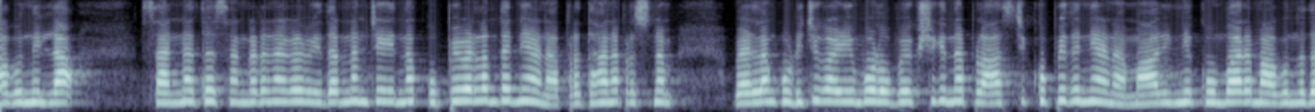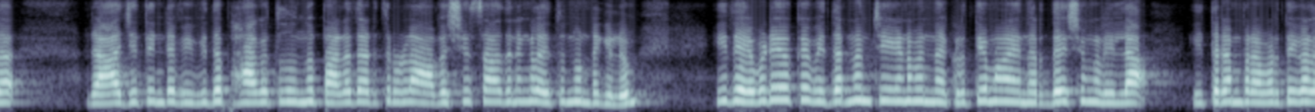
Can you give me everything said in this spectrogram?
ആകുന്നില്ല. സന്നദ്ധ സംഘടനകൾ വിതരണം ചെയ്യുന്ന കുപ്പിവെള്ളം തന്നെയാണ് പ്രധാന പ്രശ്നം. വെള്ളം കുടിച്ചു കഴിയുമ്പോൾ ഉപേക്ഷിക്കുന്ന പ്ലാസ്റ്റിക് കുപ്പി തന്നെയാണ് മാലിന്യ കൂമ്പാരമാകുന്നത്. രാജ്യത്തിന്റെ വിവിധ ഭാഗത്തുനിന്ന് പലതരത്തിലുള്ള അവശ്യ സാധനങ്ങൾ എത്തുന്നുണ്ടെങ്കിലും ഇത് എവിടെയൊക്കെ വിതരണം ചെയ്യണമെന്ന് കൃത്യമായ നിർദ്ദേശങ്ങളില്ല. ഇത്തരം പ്രവൃത്തികൾ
